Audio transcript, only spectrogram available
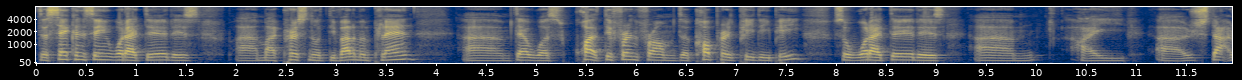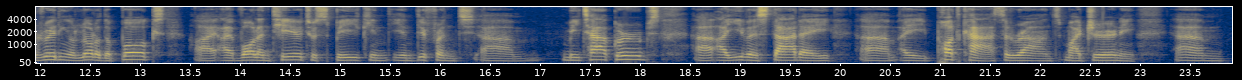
The second thing, what I did is uh, my personal development plan. Um, that was quite different from the corporate PDP. So what I did is um, I uh, start reading a lot of the books. I, I volunteer to speak in, in different um, meetup groups. Uh, I even start a um, a podcast around my journey. Um,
